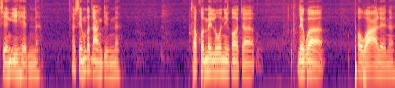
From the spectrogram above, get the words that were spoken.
เสียงอีเห็นนะแล้วเสียงมันก็ดังจริงนะถ้าคนไม่รู้นี่ก็จะเรียกว่าผวาเลยนะ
